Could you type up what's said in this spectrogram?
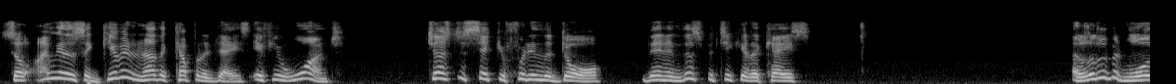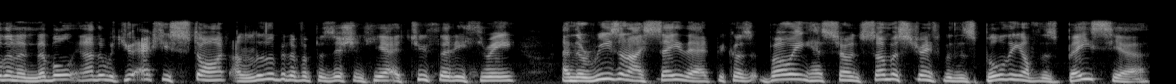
So I'm going to say give it another couple of days. If you want, just to set your foot in the door, then in this particular case, a little bit more than a nibble. In other words, you actually start a little bit of a position here at 233 and the reason I say that, because Boeing has shown so much strength with this building of this base here,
